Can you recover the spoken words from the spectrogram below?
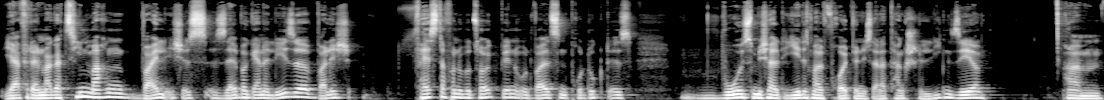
ja, für dein Magazin machen, weil ich es selber gerne lese, weil ich fest davon überzeugt bin und weil es ein Produkt ist, wo es mich halt jedes Mal freut, wenn ich es an der Tankstelle liegen sehe. Ähm,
